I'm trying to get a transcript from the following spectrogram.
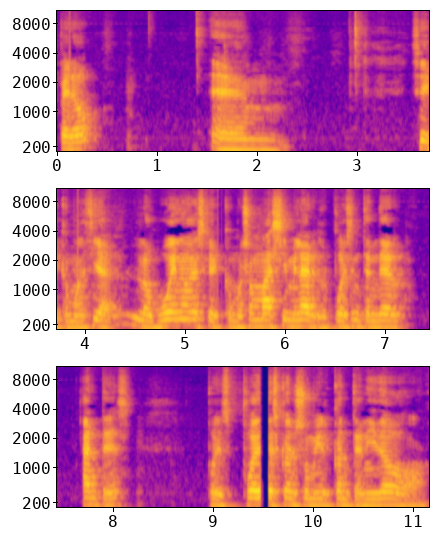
Pero, em, sí, como decía, lo bueno es que como son más similares, lo puedes entender antes, pues puedes consumir contenido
